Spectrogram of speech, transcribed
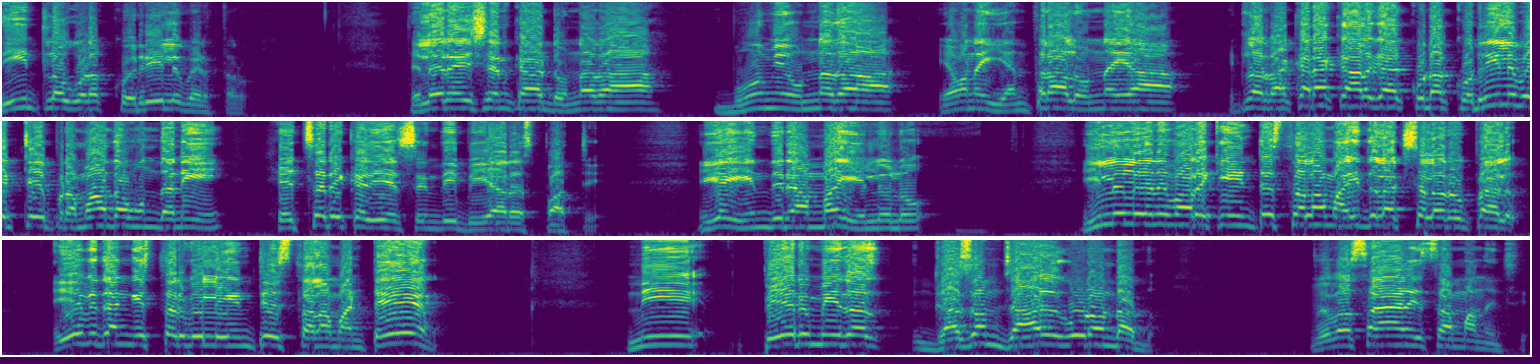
దీంట్లో కూడా కొర్రీలు పెడతారు. తెల్ల రేషన్ కార్డు ఉన్నదా? భూమి ఉన్నదా? ఏమైనా యంత్రాలు ఉన్నాయా? ఇట్లా రకరకాలుగా కూడా కొర్రీలు పెట్టే ప్రమాదం ఉందని హెచ్చరిక చేసింది బీఆర్ఎస్ పార్టీ. ఇక ఇందిరమ్మ ఇల్లులు. ఇల్లు లేని వారికి ఇంటి స్థలం ఐదు లక్షల రూపాయలు. ఏ విధంగా ఇస్తారు వీళ్ళు ఇంటి స్థలం అంటే? నీ పేరు మీద గజం జాగ కూడా ఉండద్దు వ్యవసాయానికి సంబంధించి.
